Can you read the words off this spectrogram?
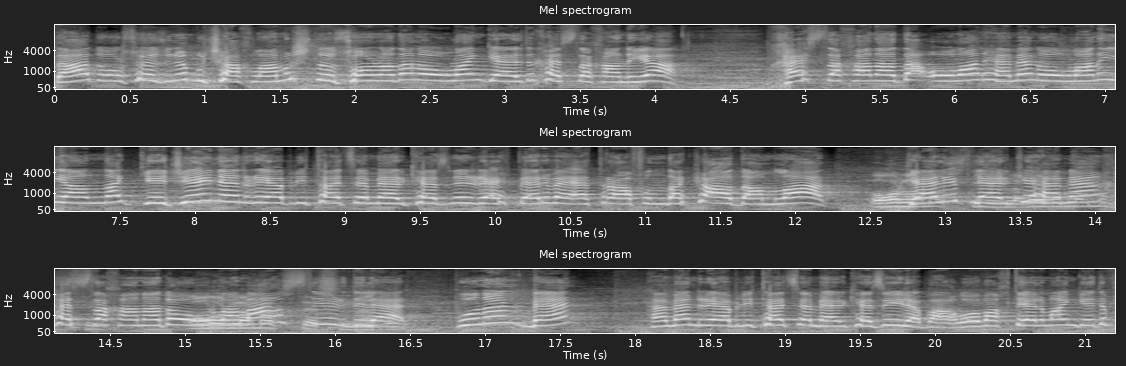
Daha doğrusu özünü bıçaqlamışdı. Sonradan oğlan gəldi xəstəxanaya. Xəstəxanada olan həmən oğlanın yanına gecə ilə reabilitasiya mərkəzinin rəhbəri və ətrafındakı adamlar Oğurlamaq gəliblər ki, həmən xəstəxanada Oğurlamaq istəyirdilər. Bunun mən həmən reabilitasiya mərkəzi ilə bağlı o vaxt Elman gedib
